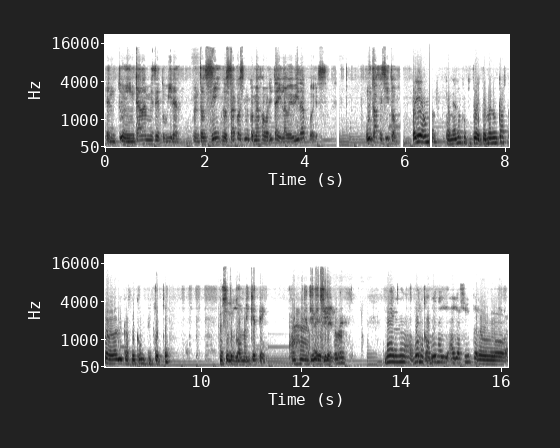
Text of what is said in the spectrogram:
en, cada mes de tu vida. Entonces sí, los tacos es mi comida favorita y la bebida, pues, un cafecito. Oye, cambiando un poquito de tema, ¿nunca has probado el café con piquete? Así le llaman. Con piquete. Ajá. Que tiene chile, ¿no? No, no, bueno, también hay, hay, así, pero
